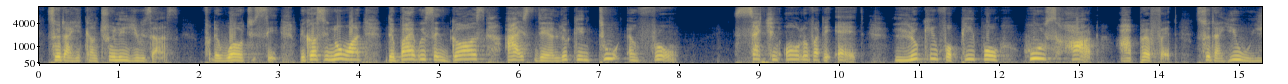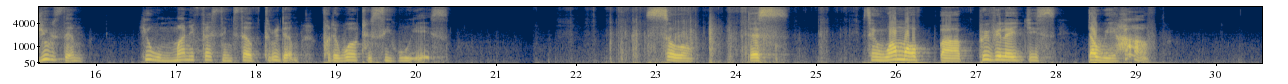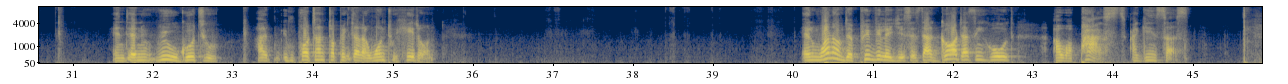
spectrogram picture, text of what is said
so that he can truly use us for the world to see. Because you know what? The Bible says God's eyes, they are looking to and fro, searching all over the earth, looking for people whose heart are perfect so that he will use them. He will manifest himself through them for the world to see who he is. So there's saying one more uh, privileges that we have. And then we will go to an important topic that I want to hit on. And one of the privileges is that God doesn't hold our past against us.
